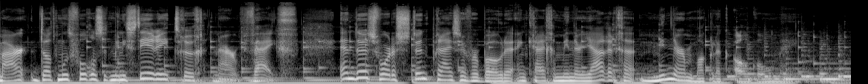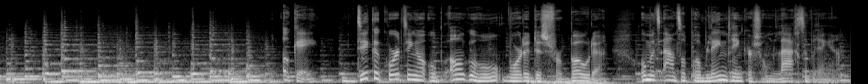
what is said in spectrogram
Maar dat moet volgens het ministerie terug naar 5. En dus worden stuntprijzen verboden en krijgen minderjarigen minder makkelijk alcohol mee. Oké, dikke kortingen op alcohol worden dus verboden om het aantal probleemdrinkers omlaag te brengen.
